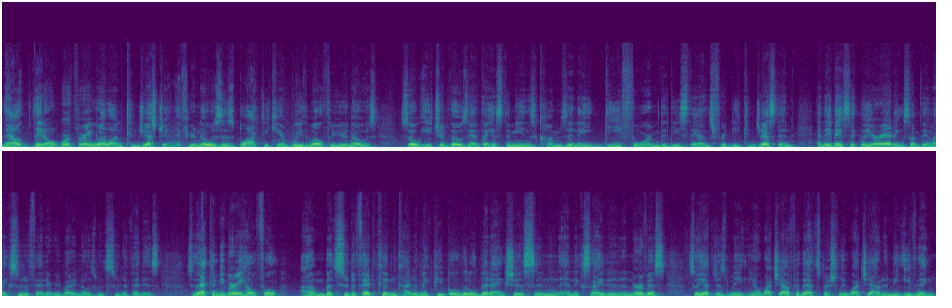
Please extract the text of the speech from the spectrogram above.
Now, they don't work very well on congestion. If your nose is blocked, you can't breathe well through your nose. So each of those antihistamines comes in a D form. The D stands for decongestant, and they basically are adding something like Sudafed. Everybody knows what Sudafed is. So that can be very helpful, um, but Sudafed can kind of make people a little bit anxious and, and excited and nervous. So you have to just make, you know, watch out for that, especially watch out in the evening.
